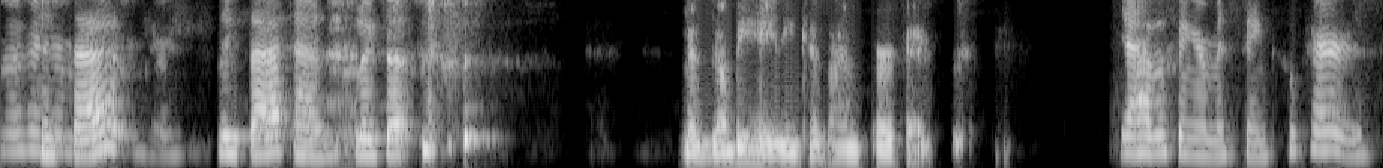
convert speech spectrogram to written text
Like that? like that and like that. look, don't be hating because I'm perfect. Yeah, I have a finger missing. Who cares?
